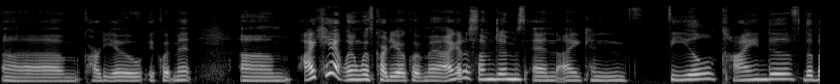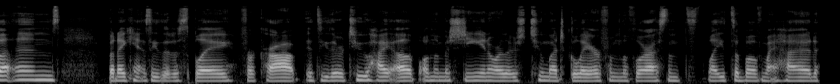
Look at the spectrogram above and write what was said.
um, cardio equipment. Um, i can't win with cardio equipment. I go to some gyms and i can feel kind of the buttons but I can't see the display for crap. It's either too high up on the machine or there's too much glare from the fluorescent lights above my head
